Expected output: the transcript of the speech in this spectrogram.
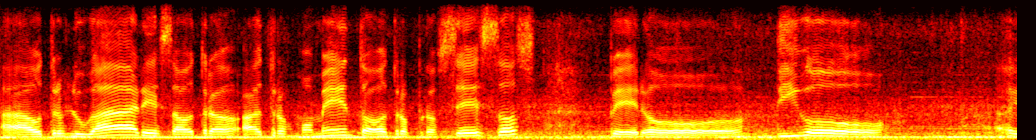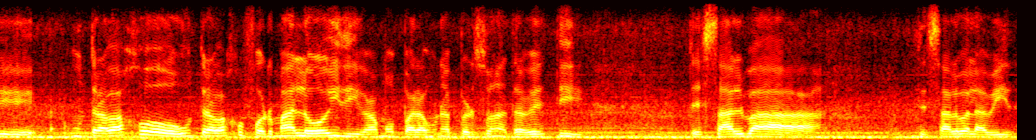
a otros lugares, a, a otros momentos, a otros procesos, pero digo, eh, un, trabajo, un trabajo formal hoy, digamos, para una persona travesti te salva, te salva la vida.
